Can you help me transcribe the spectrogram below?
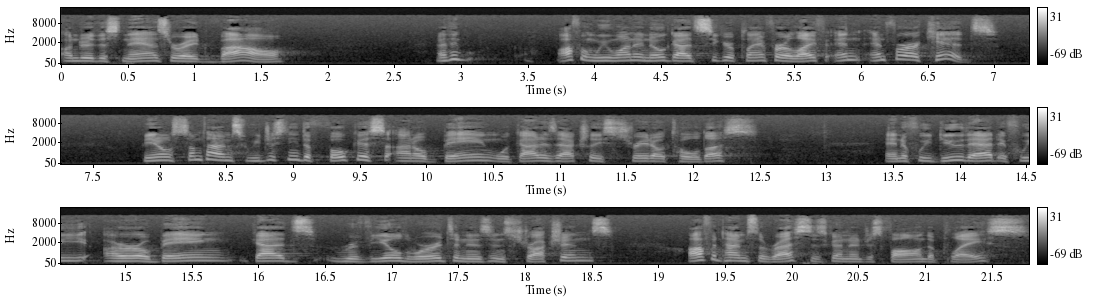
under this Nazarite vow. I think often we want to know God's secret plan for our life and, and for our kids. You know, sometimes we just need to focus on obeying what God has actually straight out told us And if we do that, if we are obeying God's revealed words and His instructions, oftentimes the rest is going to just fall into place.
